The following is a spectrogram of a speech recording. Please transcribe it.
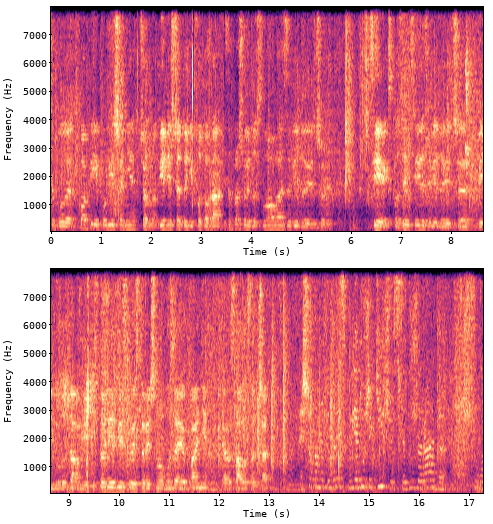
Це були копії повішані, чорно-білі ще тоді фотографії. Запрошую до слова завідуючу цією експозицією, завідуючи відділу давньої історії Львівського історичного музею пані Ярослава Санчак. Шановне товариство, я дуже тішуся, дуже рада, що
